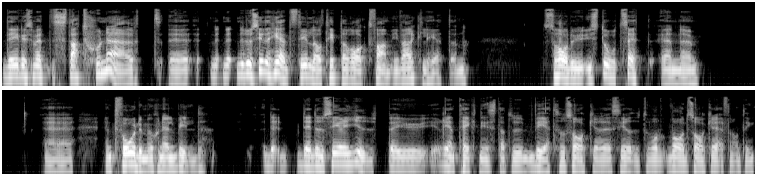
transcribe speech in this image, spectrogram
det är liksom ett stationärt, eh, när du sitter helt stilla och tittar rakt fram i verkligheten så har du ju i stort sett en, eh, eh en tvådimensionell bild. Det, det du ser i djup är ju rent tekniskt att du vet hur saker ser ut och vad, vad saker är för någonting.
